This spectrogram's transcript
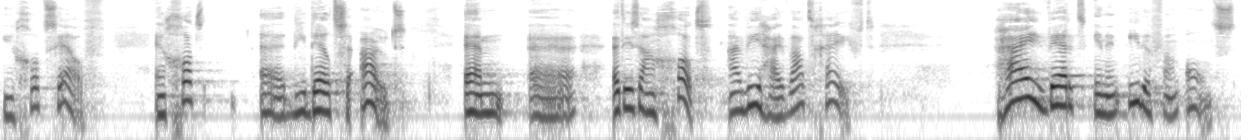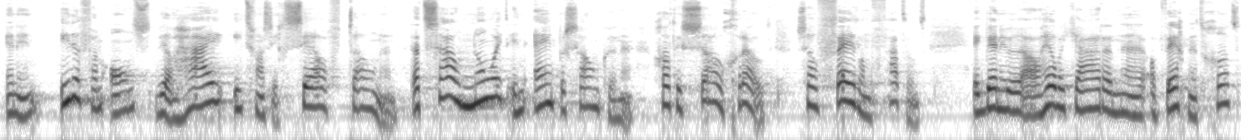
in God zelf. En God, uh, die deelt ze uit. En uh, het is aan God aan wie Hij wat geeft. Hij werkt in ieder van ons. En in ieder van ons wil Hij iets van zichzelf tonen. Dat zou nooit in één persoon kunnen. God is zo groot, zo veelomvattend. Ik ben nu al heel wat jaren uh, op weg met God.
